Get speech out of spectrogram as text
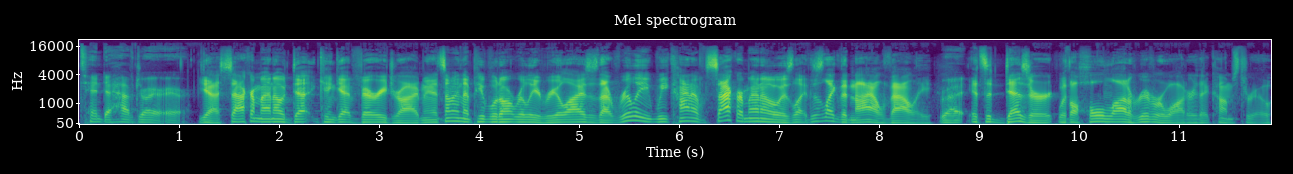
tend to have drier air. Yeah, Sacramento de- can get very dry. I mean, it's something that people don't really realize is that really we kind of Sacramento is like this is like the Nile Valley. Right. It's a desert with a whole lot of river water that comes through.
